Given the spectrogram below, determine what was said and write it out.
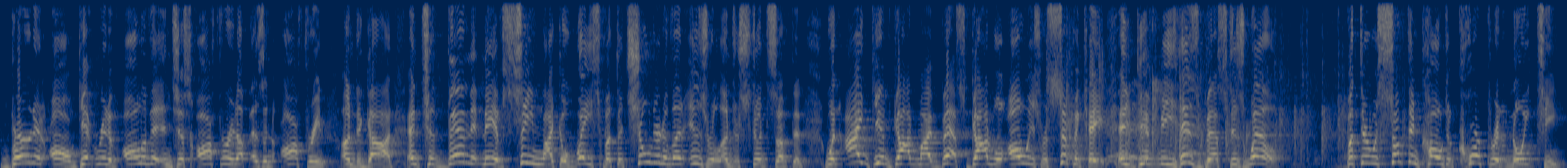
Burn it all. Get rid of all of it and just offer it up as an offering unto God. And to them it may have seemed like a waste, but the children of Israel understood something. When I give God my best, God will always reciprocate and give me his best as well. But there was something called a corporate anointing.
